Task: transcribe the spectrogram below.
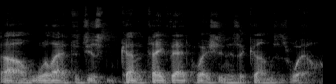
uh, we'll have to just kind of take that question as it comes as well.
